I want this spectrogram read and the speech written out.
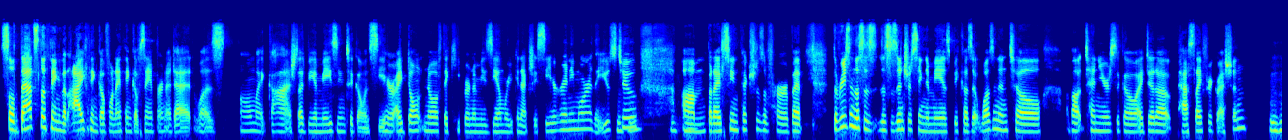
so that's the thing that i think of when i think of saint bernadette was oh my gosh, that'd be amazing to go and see her. I don't know if they keep her in a museum where you can actually see her anymore. They used to, mm-hmm. Mm-hmm. Um, but I've seen pictures of her. But the reason this is this is interesting to me is because it wasn't until about 10 years ago I did a past life regression Mm-hmm.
